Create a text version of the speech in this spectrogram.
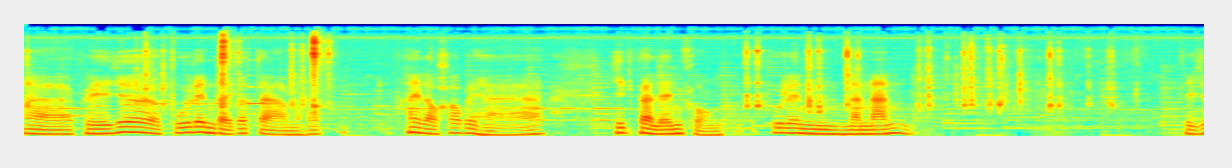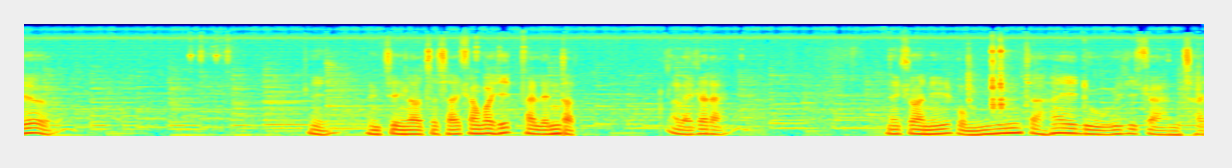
อ่า player ผู้เล่นใดก็ตามนะครับ ให้เราเข้าไปหา hit parent ของผู้เล่นนั้นๆ player นี่ จริงๆ เราจะใช้คำว่า hit parent ดอะไรก็ได้ ในกรณีผมจะให้ดูวิธีการใช้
